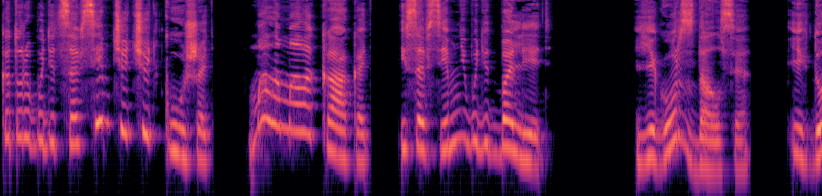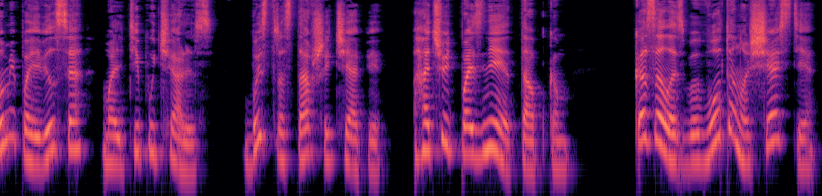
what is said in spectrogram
который будет совсем чуть-чуть кушать, мало-мало какать и совсем не будет болеть. Егор сдался. В их доме появился Мальтипу Чарльз, быстро ставший Чапи, а чуть позднее Тапком. Казалось бы, вот оно счастье.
